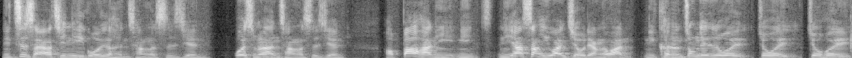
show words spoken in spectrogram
你至少要经历过一个很长的时间。为什么要很长的时间？好，包含你你你要上一万九、两万，你可能中间就会就会就会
